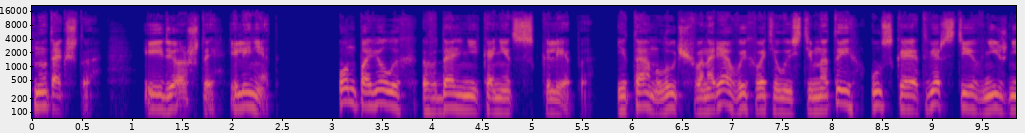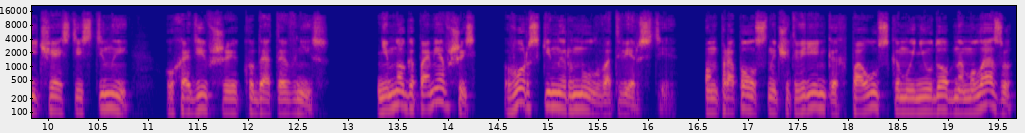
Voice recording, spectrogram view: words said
Ну так что, идешь ты или нет? Он повел их в дальний конец склепа, и там луч фонаря выхватил из темноты узкое отверстие в нижней части стены, уходившее куда-то вниз. Немного помявшись, Ворский нырнул в отверстие. Он прополз на четвереньках по узкому и неудобному лазу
